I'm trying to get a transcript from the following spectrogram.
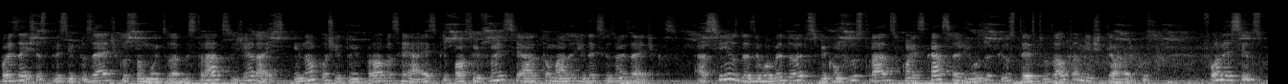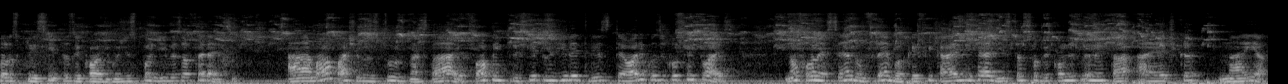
pois estes princípios éticos são muito abstratos e gerais e não constituem provas reais que possam influenciar a tomada de decisões éticas. Assim, os desenvolvedores ficam frustrados com a escassa ajuda que os textos altamente teóricos fornecidos pelos princípios e códigos disponíveis oferecem. A maior parte dos estudos nesta área foca em princípios e diretrizes teóricos e conceituais, não fornecendo um framework eficaz e realista sobre como implementar a ética na IA.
